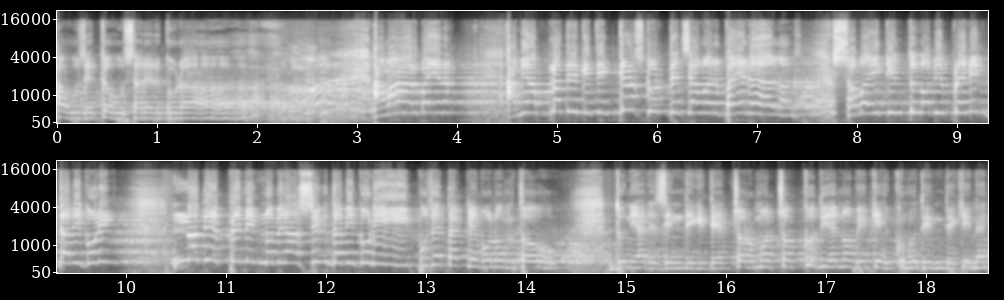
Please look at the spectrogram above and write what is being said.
হাউজে কাউসারের গোড়া। আমার ভাইয়েরা, আমি আপনাদেরকে জিজ্ঞাসা করতেছি, আমার ভাইয়েরা, সবাই কিন্তু নবী প্রেমিক দাবি করি, নবী প্রেমিক, নবীর আশিক দাবি করি। বুঝে থাকলে বলুন তো, দুনিয়ার জিন্দিগিতে চর্মচক্ষু দিয়ে নবীকে কোনোদিন দেখি নাই?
